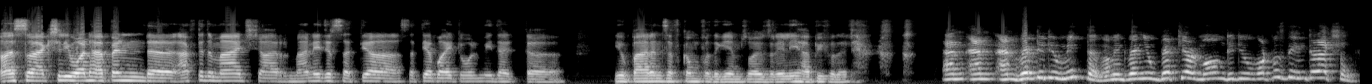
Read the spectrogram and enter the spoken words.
Uh, so actually, what happened uh, after the match? Our manager Satya Satya Bhai told me that uh, your parents have come for the game so i was really happy for that. And and and where did you meet them? I mean when you met your mom did you what was the interaction?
